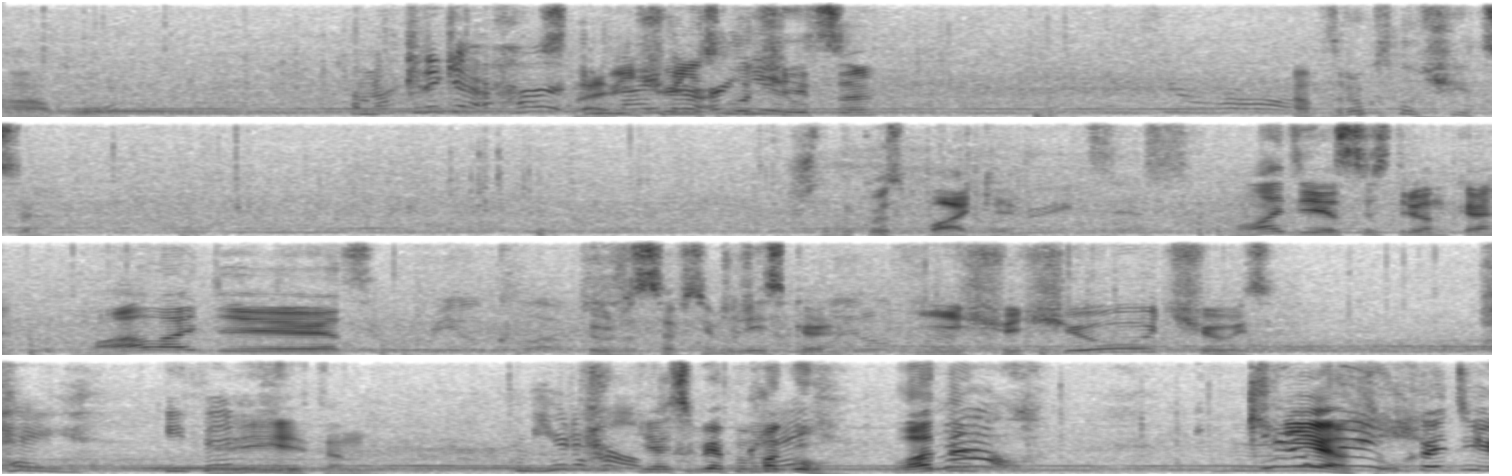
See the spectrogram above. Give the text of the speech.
А, вот. С нами ничего не случится. А вдруг случится? Что такое спаки? Молодец, сестренка. Молодец. Ты уже совсем близко. Еще чуть-чуть. Hey, to help. я тебе помогу. okay? Ладно? No. Нет, уходи.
